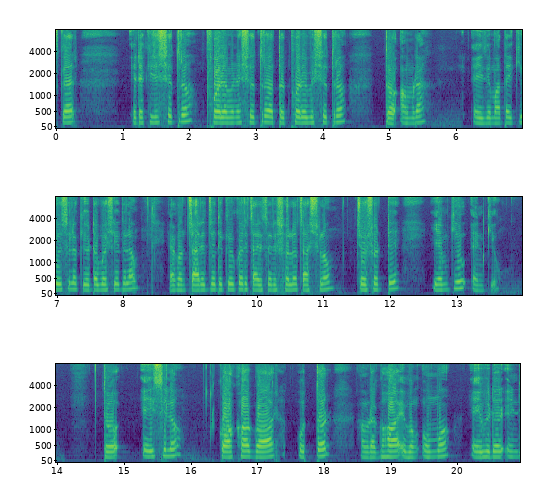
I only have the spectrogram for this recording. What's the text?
স্কোয়ার এটা কিসের সূত্র? ফোর এম এর সূত্র, অর্থাৎ ফোর এর সূত্র। তো আমরা এই যে মাথায় কিউ ছিল কিউটা বসিয়ে দিলাম। এখন চারের যদি কিউ করি চারি চারি ষোলো, চার ষোলো, চৌষট্টি এম কিউ এন কিউ তো এই ছিল ক, খ, গ উত্তর আমরা ঘ এবং উম্ম এই ভিডিওর ইন্ড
